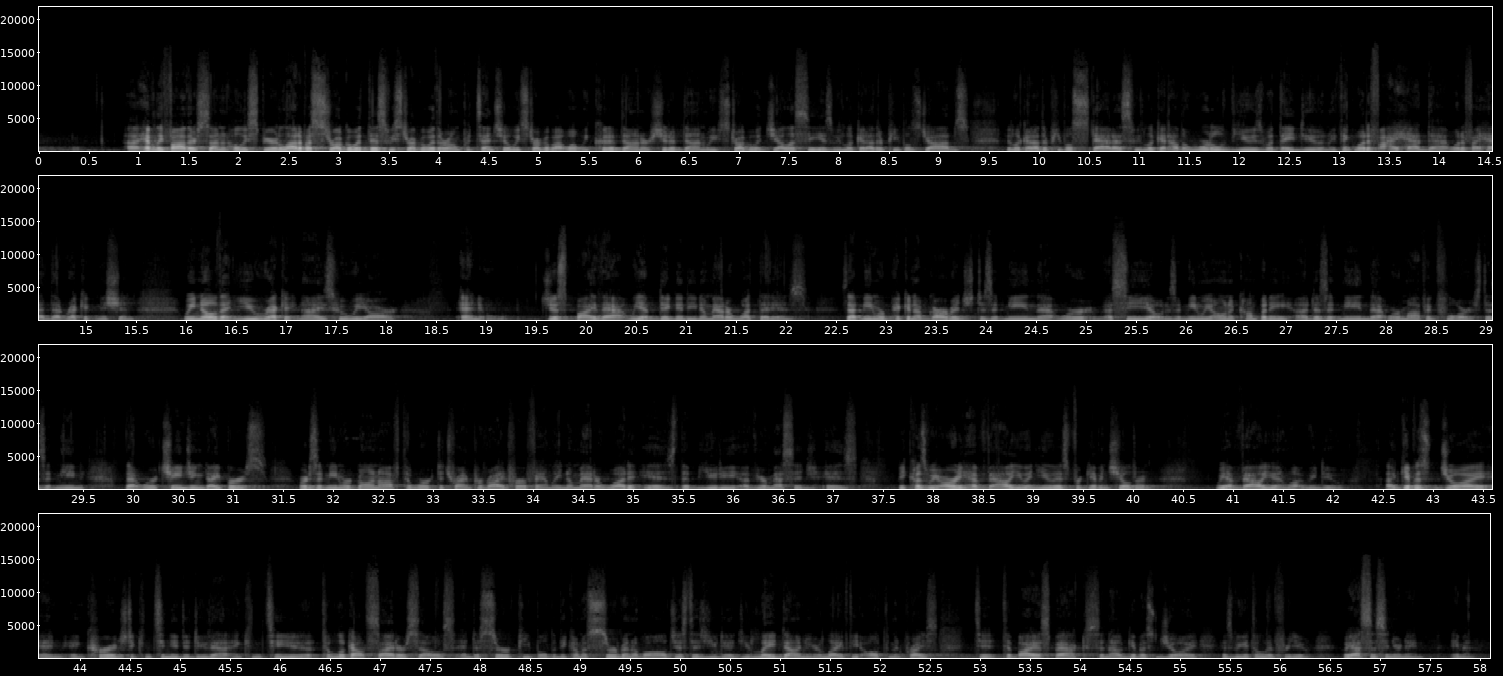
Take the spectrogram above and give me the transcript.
Uh, Heavenly Father, Son, and Holy Spirit, a lot of us struggle with this. We struggle with our own potential. We struggle about what we could have done or should have done. We struggle with jealousy as we look at other people's jobs. We look at other people's status. We look at how the world views what they do, and we think, what if I had that? What if I had that recognition? We know that you recognize who we are, and just by that, we have dignity no matter what that is. Does that mean we're picking up garbage? Does it mean that we're a CEO? Does it mean we own a company? Uh, does it mean that we're mopping floors? Does it mean that we're changing diapers? Or does it mean we're going off to work to try and provide for our family? No matter what it is, the beauty of your message is because we already have value in you as forgiven children, we have value in what we do. Uh, give us joy and, and courage to continue to do that and continue to, to look outside ourselves and to serve people, to become a servant of all, just as you did. You laid down your life the ultimate price to, to buy us back. So now give us joy as we get to live for you. We ask this in your name. Amen.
